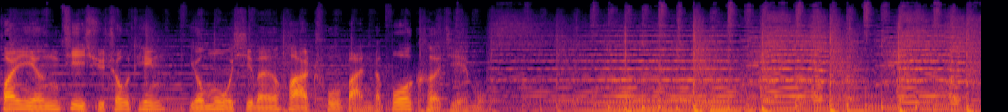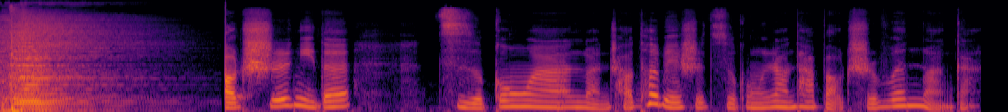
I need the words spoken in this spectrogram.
欢迎继续收听由木西文化出版的播客节目。保持你的子宫啊、卵巢，特别是子宫，让它保持温暖感，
